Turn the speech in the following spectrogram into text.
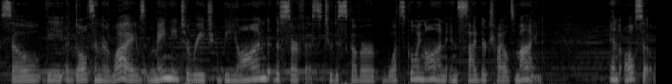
So, the adults in their lives may need to reach beyond the surface to discover what's going on inside their child's mind. And also,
